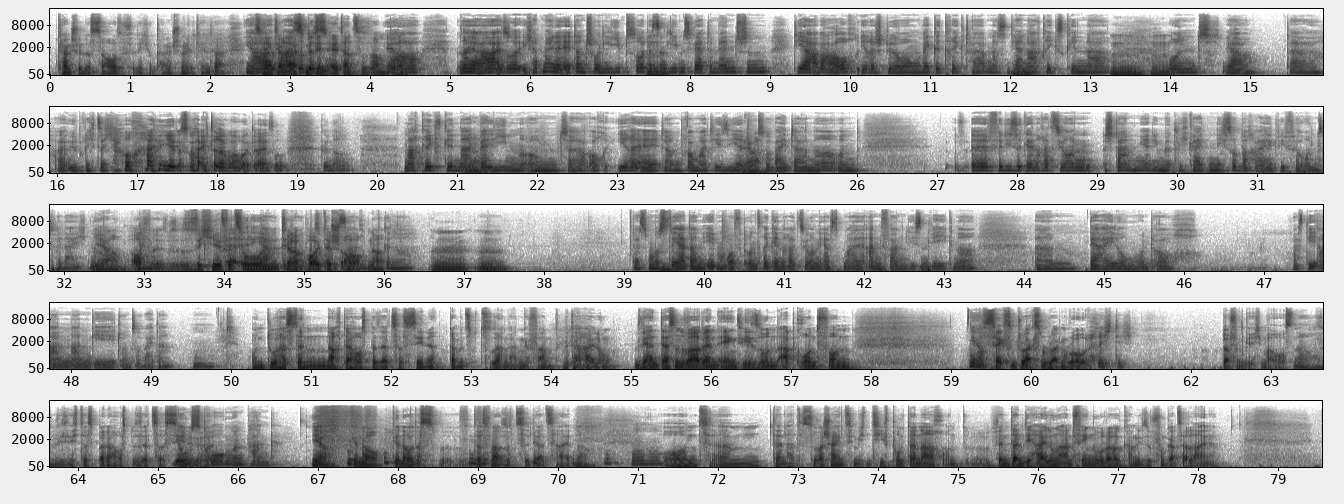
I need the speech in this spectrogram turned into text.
kein schönes Zuhause für dich und keine schöne Kindheit. Ja, das hängt ja also meist mit den Eltern zusammen, ja, oder? Naja, also ich habe meine Eltern schon lieb so. Das mhm. sind liebenswerte Menschen, die ja aber auch ihre Störungen weggekriegt haben. Das sind ja mhm. Nachkriegskinder. Mhm. mhm. Und ja, da erübrigt sich auch jedes weitere Wort. Also genau. Nachkriegskinder ja. in Berlin und äh, auch ihre Eltern traumatisiert ja. und so weiter. Ne? Und äh, für diese Generation standen ja die Möglichkeiten nicht so bereit wie für uns vielleicht. Ne? Ja, auch mhm. sich Hilfe zu holen, äh, ja, genau, therapeutisch auch. Ne? Genau. Mhm, mhm. Das musste mhm. ja dann eben oft unsere Generation erstmal anfangen, diesen Weg ne? Ähm, der Heilung und auch was die Ahnen angeht und so weiter. Mhm. Und du hast dann nach der Hausbesetzerszene damit sozusagen angefangen, mit der Heilung währenddessen war dann irgendwie so ein Abgrund von ja. Sex und Drugs und Rock'n'Roll. Richtig. Davon gehe ich mal aus, ne? wie sich das bei der Hausbesetzer-Szene Jungs, gehört. Drogen und Punk. Ja, genau, genau, das, das war so zu der Zeit. Ne? Und ähm, dann hattest du wahrscheinlich einen ziemlichen Tiefpunkt danach. Und wenn dann die Heilung anfing, oder kam die so von ganz alleine?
